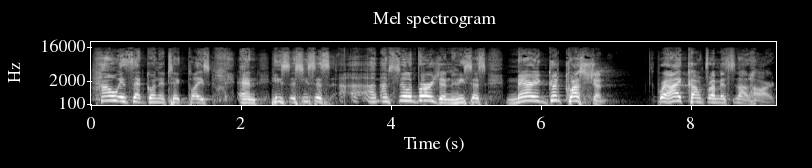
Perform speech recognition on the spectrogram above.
How is that going to take place? And he says, She says, I'm still a virgin. And he says, Mary, good question. Where I come from, it's not hard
